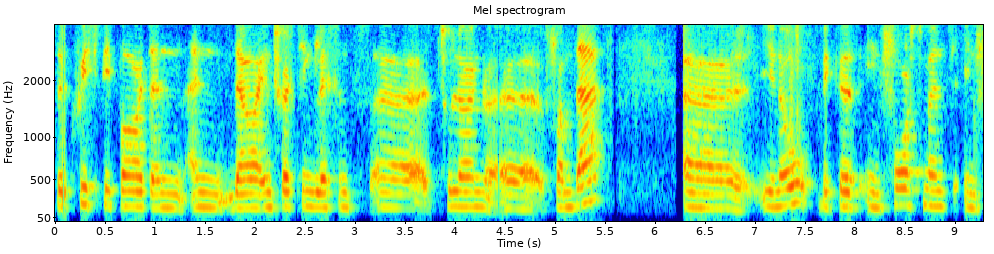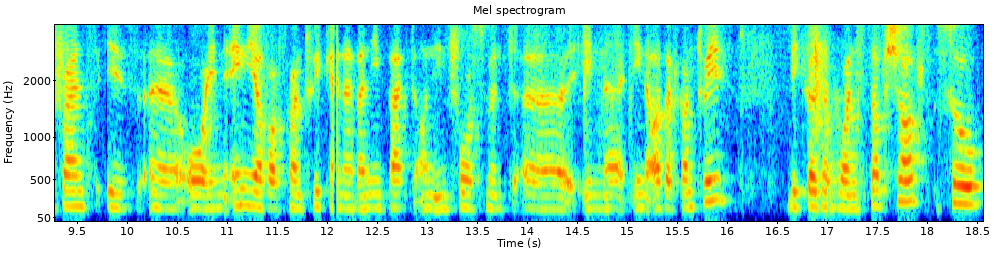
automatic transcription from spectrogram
the crispy part and, and there are interesting lessons uh, to learn uh, from that. Uh, you know, because enforcement in France is, uh, or in any of our country can have an impact on enforcement uh, in, in other countries because of one-stop shop. So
